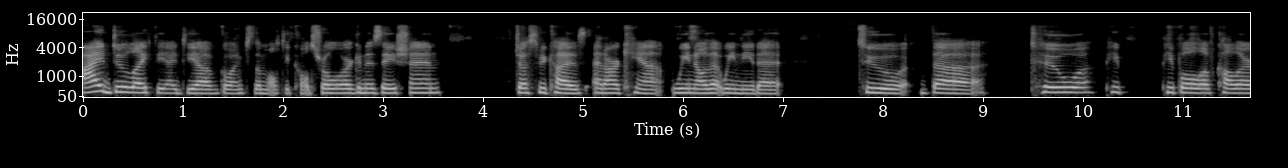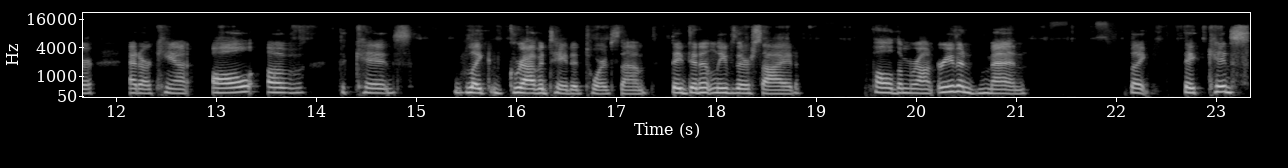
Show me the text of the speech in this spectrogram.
I do like the idea of going to the multicultural organization just because at our camp we know that we need it to the two pe- people of color at our camp all of the kids like gravitated towards them they didn't leave their side follow them around or even men like they kids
